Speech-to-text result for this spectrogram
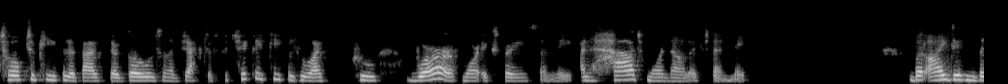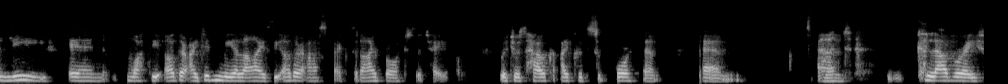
talk to people about their goals and objectives, particularly people who I who were more experienced than me and had more knowledge than me. But I didn't believe in what the other, I didn't realize the other aspects that I brought to the table which was how I could support them um, and collaborate,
